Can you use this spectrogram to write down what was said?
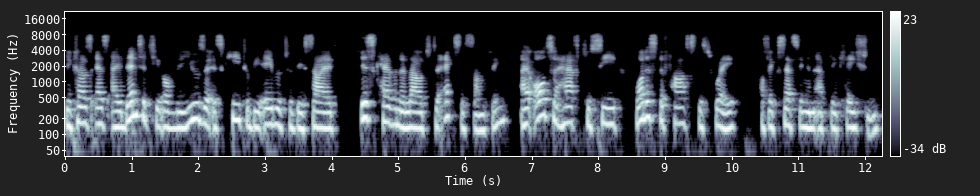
because as identity of the user is key to be able to decide is Kevin allowed to access something? I also have to see what is the fastest way of accessing an application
